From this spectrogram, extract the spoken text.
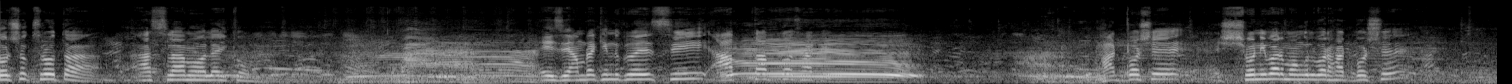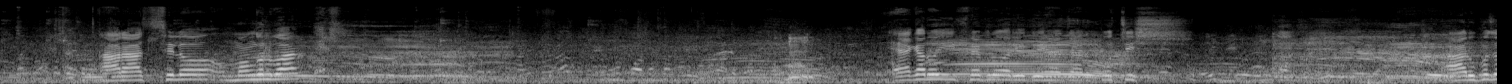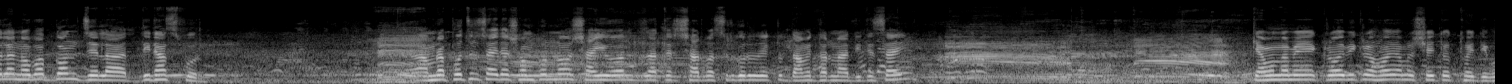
দর্শক শ্রোতা, আসসালামু আলাইকুম। এই যে আমরা কিন্তু রয়েছি আফতাবগঞ্জ হাটে। হাট বসে, শনিবার, মঙ্গলবার হাট বসে। আর আজ ছিল মঙ্গলবার। এগারোই ফেব্রুয়ারি দুই হাজার পঁচিশ। আর উপজেলা নবাবগঞ্জ জেলা দিনাজপুর। আমরা প্রচুর চাহিদা সম্পন্ন শাহিওয়াল জাতের সার বাছুর গরুর একটু দামের ধারণা দিতে চাই। কেমন দামে ক্রয় বিক্রয় হয় আমরা সেই তথ্যই দিব।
